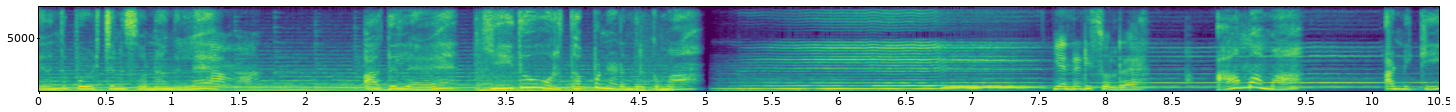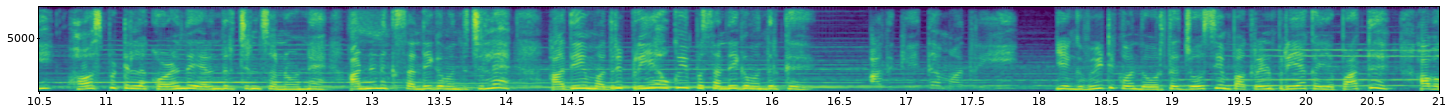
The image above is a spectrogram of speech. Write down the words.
இறந்து போயிடுச்சுன்னு சொன்னாங்கல்ல? அதுல ஏதோ ஒரு தப்பு நடந்திருக்குமா? என்னடி சொல்ற? ஆமாமா அன்னைக்கு ஹாஸ்பிட்டல்ல குழந்தை இறந்துருச்சுன்னு சொன்ன உடனே அண்ணனுக்கு சந்தேகம் வந்துச்சுல்ல? அதே மாதிரி பிரியாவுக்கும் இப்ப சந்தேகம் வந்திருக்கு. அதுக்கேத்த மாதிரி எங்க வீட்டுக்கு வந்த ஒருத்தர் ஜோசியம் பாக்குறேன்னு பிரியா கைய பார்த்து அவ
